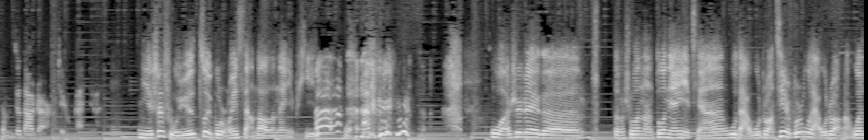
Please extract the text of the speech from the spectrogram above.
怎么就到这儿这种感觉。嗯，你是属于最不容易想到的那一批。我还我是这个怎么说呢？多年以前误打误撞，其实不是误打误撞了。我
